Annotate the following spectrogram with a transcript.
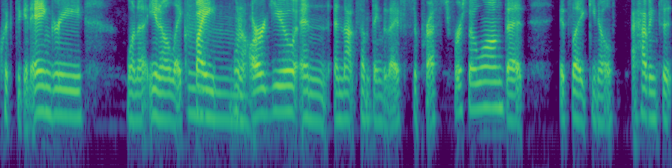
quick to get angry, want to you know like fight, mm. want to argue, and and that's something that I've suppressed for so long that it's like you know having to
